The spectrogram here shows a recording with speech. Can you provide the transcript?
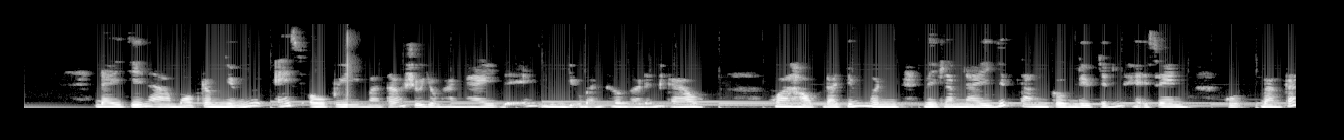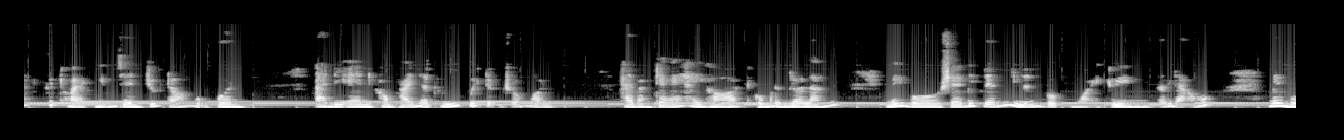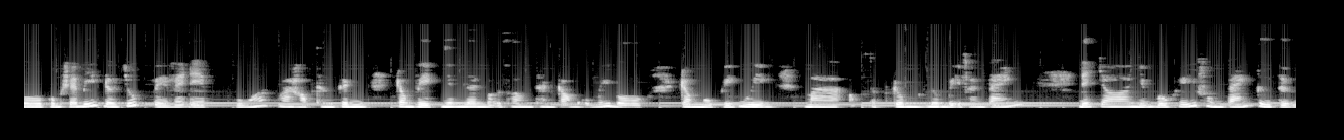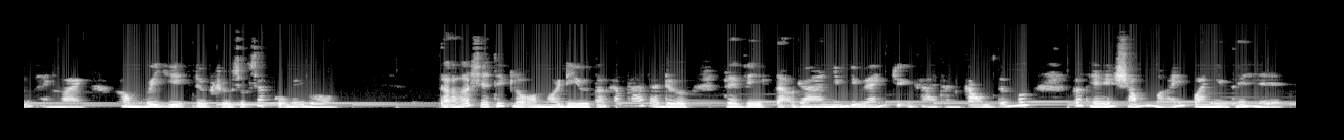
Đây chỉ là một trong những SOP mà tớ sử dụng hàng ngày để luôn giữ bản thân ở đỉnh cao. Khoa học đã chứng minh việc làm này giúp tăng cường điều chỉnh hệ gen của bằng cách kích hoạt những gen trước đó ngủ quên. ADN không phải là thứ quyết định số mệnh. Hai bạn trẻ hay ho cũng đừng lo lắng, mấy bồ sẽ biết đến lĩnh vực ngoại truyền tới đảo. Mấy bồ cũng sẽ biết đôi chút về vẻ đẹp của khoa học thần kinh trong việc nhân lên bội phần thành công của mấy bồ trong một kỷ nguyên mà óc tập trung luôn bị phân tán. Để cho những vũ khí phân tán tư tưởng hàng loạt không hủy diệt được sự xuất sắc của mấy bồ tớ sẽ tiết lộ mọi điều tớ khám phá ra được về việc tạo ra những dự án triển khai thành công tới mức có thể sống mãi qua nhiều thế hệ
